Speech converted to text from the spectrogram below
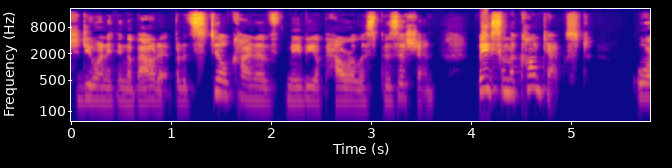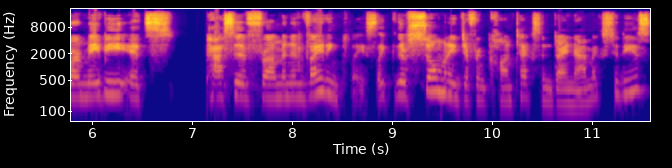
to do anything about it but it's still kind of maybe a powerless position based on the context. Or maybe it's passive from an inviting place. Like there's so many different contexts and dynamics to these,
